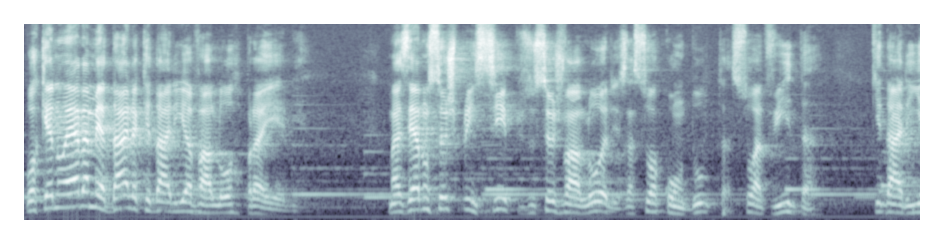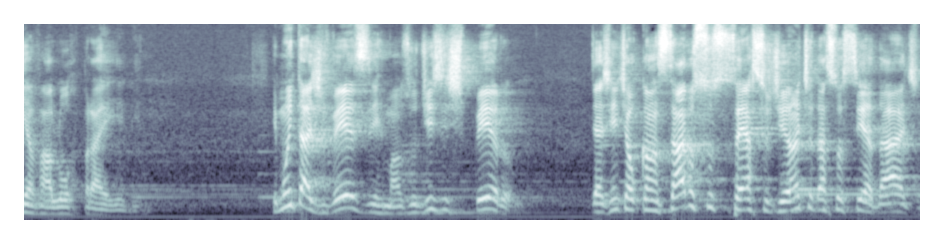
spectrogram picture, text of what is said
Porque não era a medalha que daria valor para ele, mas eram seus princípios, os seus valores, a sua conduta, a sua vida que daria valor para ele. E muitas vezes, irmãos, o desespero de a gente alcançar o sucesso diante da sociedade,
